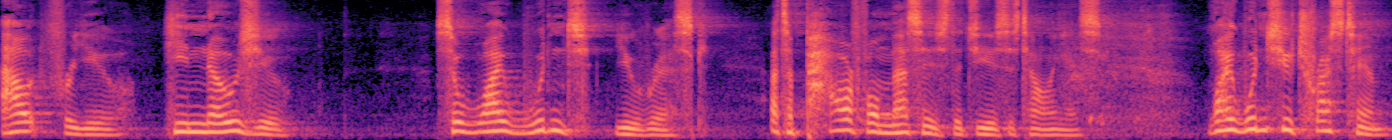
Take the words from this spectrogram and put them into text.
out for you, He knows you. So why wouldn't you risk? That's a powerful message that Jesus is telling us. Why wouldn't you trust him?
